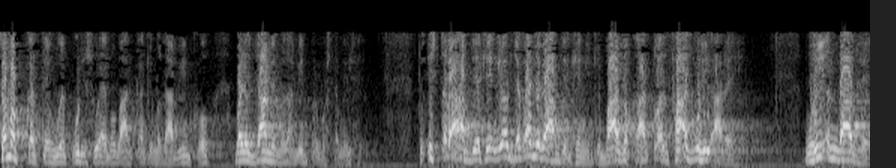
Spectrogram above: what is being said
समअप करते हुए पूरी सूरह मुबारक के मजामीन को बड़े जाम मजामीन पर मुश्तमिल है। तो इस तरह आप देखेंगे और जगह जगह आप देखेंगे कि बाज तो अल्फाज वही आ रहे हैं। वही अंदाज है।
